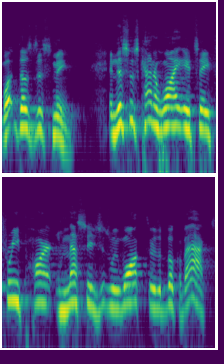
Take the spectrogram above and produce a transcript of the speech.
What does this mean? And this is kind of why it's a three part message as we walk through the book of Acts,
